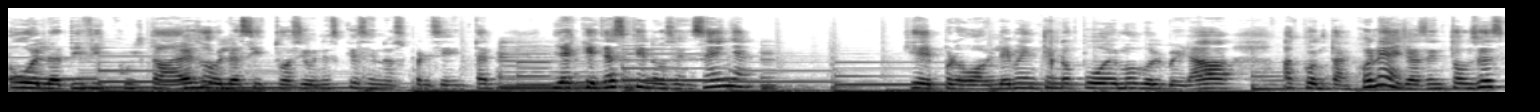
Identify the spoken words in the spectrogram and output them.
o de las dificultades o de las situaciones que se nos presentan y aquellas que nos enseñan que probablemente no podemos volver a, a, contar con ellas. Entonces,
